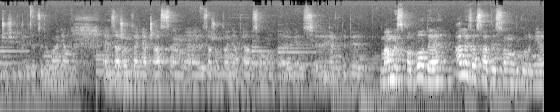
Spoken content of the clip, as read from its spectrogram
Uczy się tutaj decydowania, zarządzania czasem, zarządzania pracą, więc jak gdyby mamy swobodę, ale zasady są odgórnie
